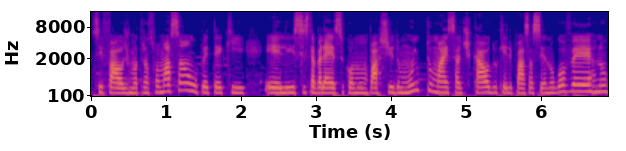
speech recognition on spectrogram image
se fala de uma transformação, o PT que ele se estabelece como um partido muito mais radical do que ele passa a ser no governo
